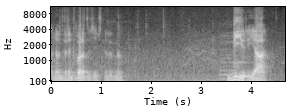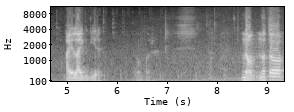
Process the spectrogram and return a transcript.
A nawet wręcz bardzo wdzięczny bym był. Beer, ja. I like beer. O Boże. No, no to...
